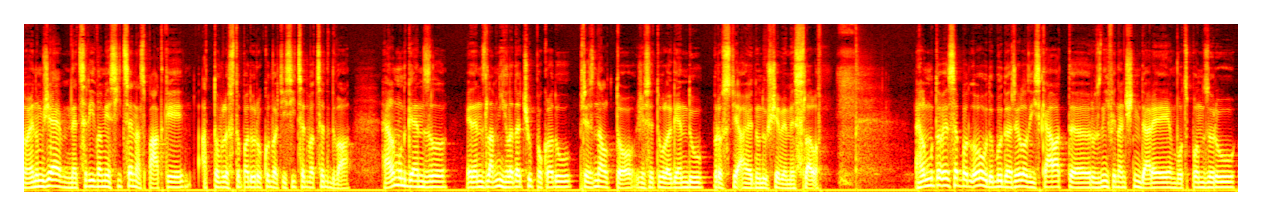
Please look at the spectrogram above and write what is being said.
No jenomže necelý dva měsíce na zpátky, a to v listopadu roku 2022, Helmut Gensel, jeden z hlavních hledačů pokladů, přiznal to, že si tu legendu prostě a jednoduše vymyslel. Helmutovi se po dlouhou dobu dařilo získávat eh, různý finanční dary od sponzorů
